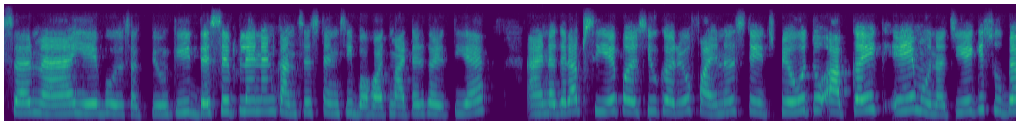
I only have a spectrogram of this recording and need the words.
सर मैं ये बोल सकती हूँ कि डिसिप्लिन एंड कंसिस्टेंसी बहुत मैटर करती है। एंड अगर आप सी ए परस्यू कर रहे हो फाइनल स्टेज पे हो तो आपका एक एम होना चाहिए कि सुबह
